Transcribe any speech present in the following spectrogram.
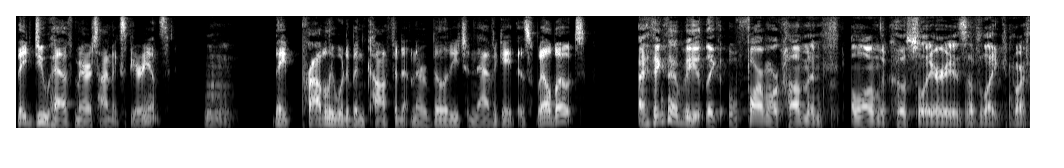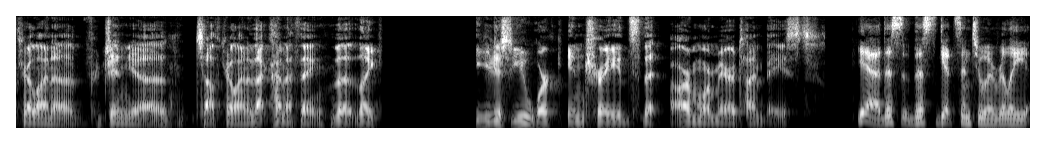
they do have maritime experience. hmm They probably would have been confident in their ability to navigate this whaleboat. I think that would be like far more common along the coastal areas of like North Carolina, Virginia, South Carolina, that kind of thing. That like you just you work in trades that are more maritime based. yeah this this gets into a really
